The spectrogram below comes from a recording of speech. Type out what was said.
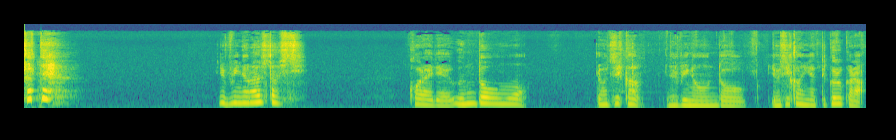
さて指鳴らしたし。これで運動も4時間指の運動4時間やってくるから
